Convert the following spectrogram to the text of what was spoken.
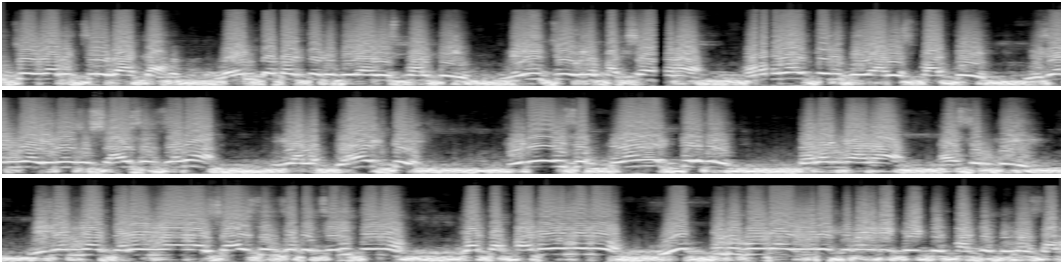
ఉద్యోగాలు ఇచ్చేదాకా వెంటబడ్డది బీఆర్ఎస్ పార్టీ నిరుద్యోగుల పక్షాన పోరాడుతుంది బీఆర్ఎస్ పార్టీ. నిజంగా ఈ రోజు శాసనసభ ఇవాళ black day. Today is black day Telangana assembly. నిజంగా తెలంగాణ శాసనసభ చరిత్రలో గత పదేళ్ళలో ఎప్పుడు కూడా ఈ రకమైనటువంటి పద్ధతిలో సభ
